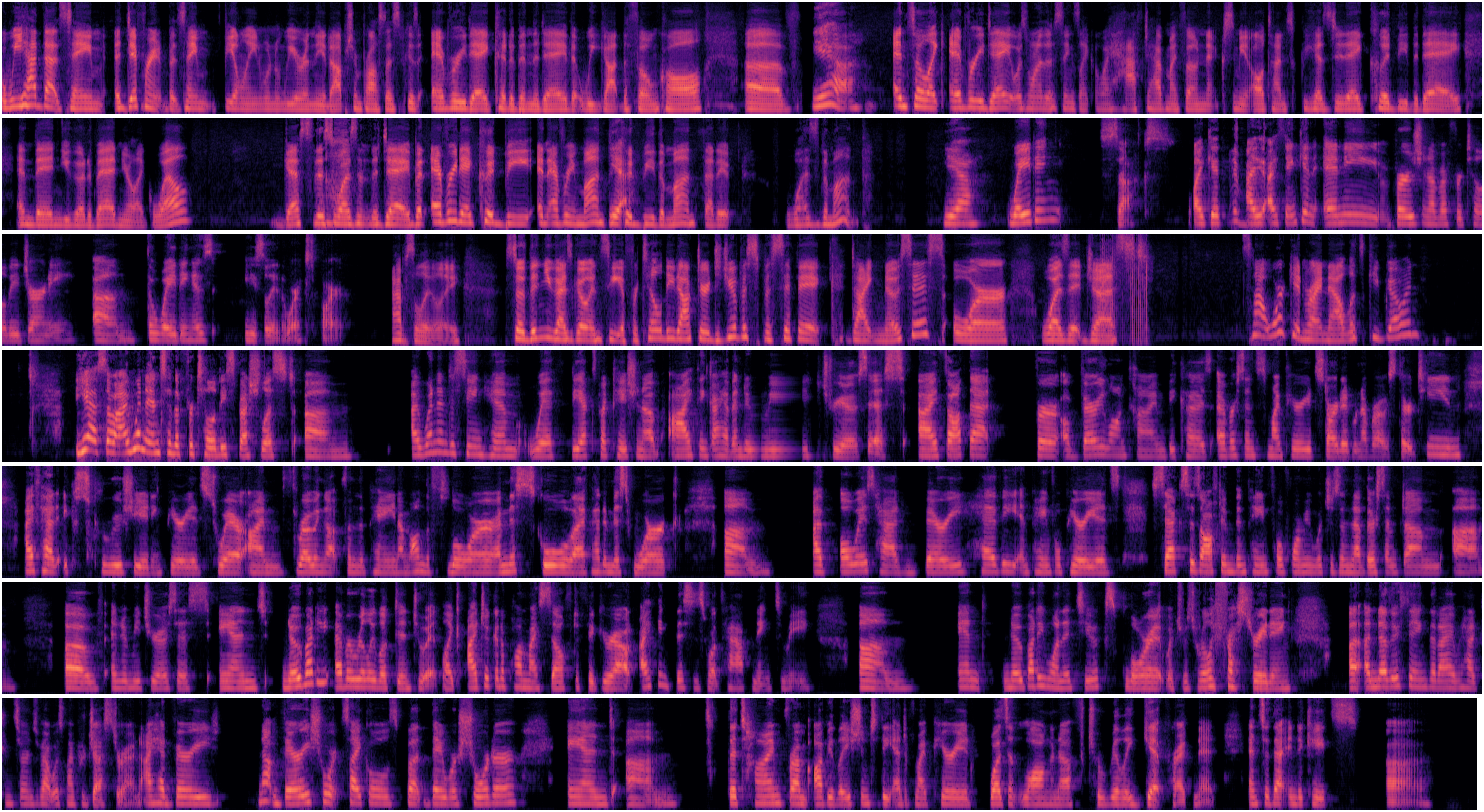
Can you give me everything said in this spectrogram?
we had that same a different but same feeling when we were in the adoption process because every day could have been the day that we got the phone call of Yeah. and so like every day it was one of those things like oh i have to have my phone next to me at all times because today could be the day and then you go to bed and you're like well guess this wasn't the day but every day could be and every month Yeah. could be the month that it was the month Yeah. Waiting sucks. Like it, I, I think in any version of a fertility journey, um, the waiting is easily the worst part. Absolutely. So then you guys go and see a fertility doctor. Did you have a specific diagnosis or was it just it's not working right now. Let's keep going? Yeah, so I went into the fertility specialist. Um, I went into seeing him with the expectation of I think I have endometriosis. I thought that for a very long time because ever since my period started, whenever I was 13, I've had excruciating periods to where I'm throwing up from the pain. I'm on the floor. I miss school. I've had to miss work. Um, I've always had very heavy and painful periods. Sex has often been painful for me, which is another symptom um, of endometriosis. And nobody ever really looked into it. Like I took it upon myself to figure out, I think this is what's happening to me. Um, and nobody wanted to explore it, which was really frustrating. Uh, another thing that I had concerns about was my progesterone. I had very, not very short cycles, but they were shorter. And um, the time from ovulation to the end of my period wasn't long enough to really get pregnant. And so that indicates uh,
